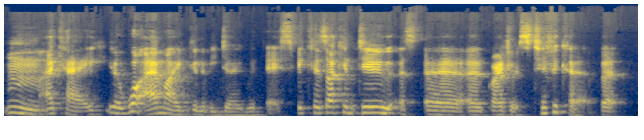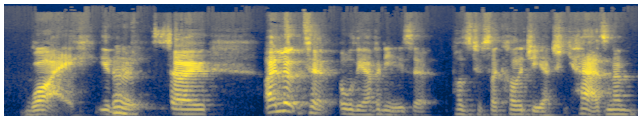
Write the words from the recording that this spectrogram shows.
hmm, okay, you know, what am I going to be doing with this? Because I can do a, a, a graduate certificate, but why? You know, mm. so I looked at all the avenues that positive psychology actually has. And I'm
